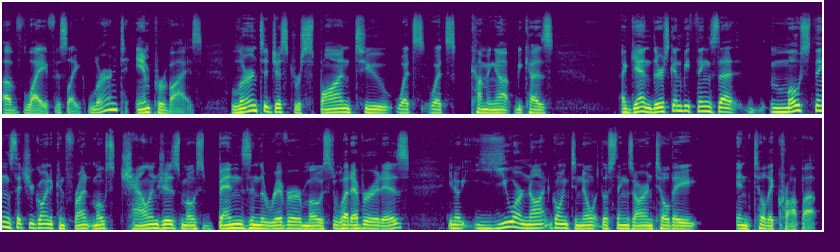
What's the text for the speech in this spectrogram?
of life. Is like learn to improvise learn to just respond to what's what's coming up because again there's going to be things that most things that you're going to confront most challenges most bends in the river most whatever it is you know you are not going to know what those things are until they until they crop up.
